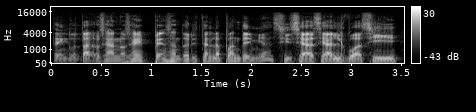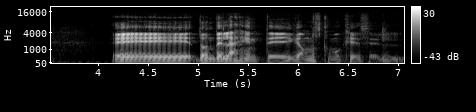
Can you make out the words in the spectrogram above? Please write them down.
Tengo tal... O sea, no sé, pensando ahorita en la pandemia, si se hace algo así eh, donde la gente, digamos, como que es el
